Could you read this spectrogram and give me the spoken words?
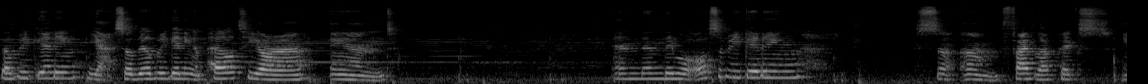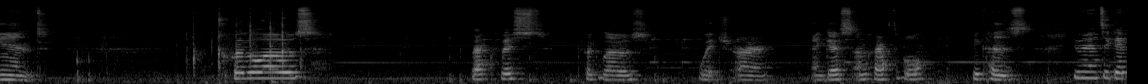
They'll be getting, yeah, so they'll be getting a petal tiara and and then they will also be getting some, um, five lockpicks and Twiggle O's, breakfast Twiggle O's, which are, I guess, uncraftable because you have to get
